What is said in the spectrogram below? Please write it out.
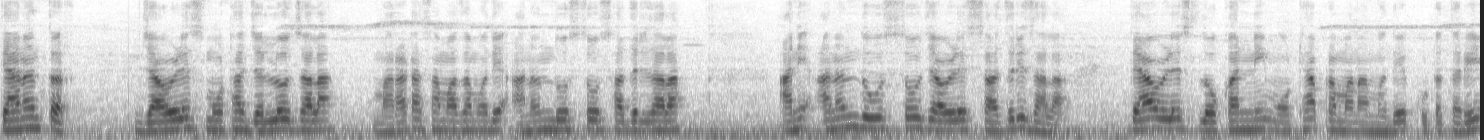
त्यानंतर ज्यावेळेस मोठा जल्लोष झाला मराठा समाजामध्ये आनंदोत्सव साजरी झाला आणि आनंद उत्सव ज्यावेळेस साजरी झाला त्यावेळेस लोकांनी मोठ्या प्रमाणामध्ये कुठंतरी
